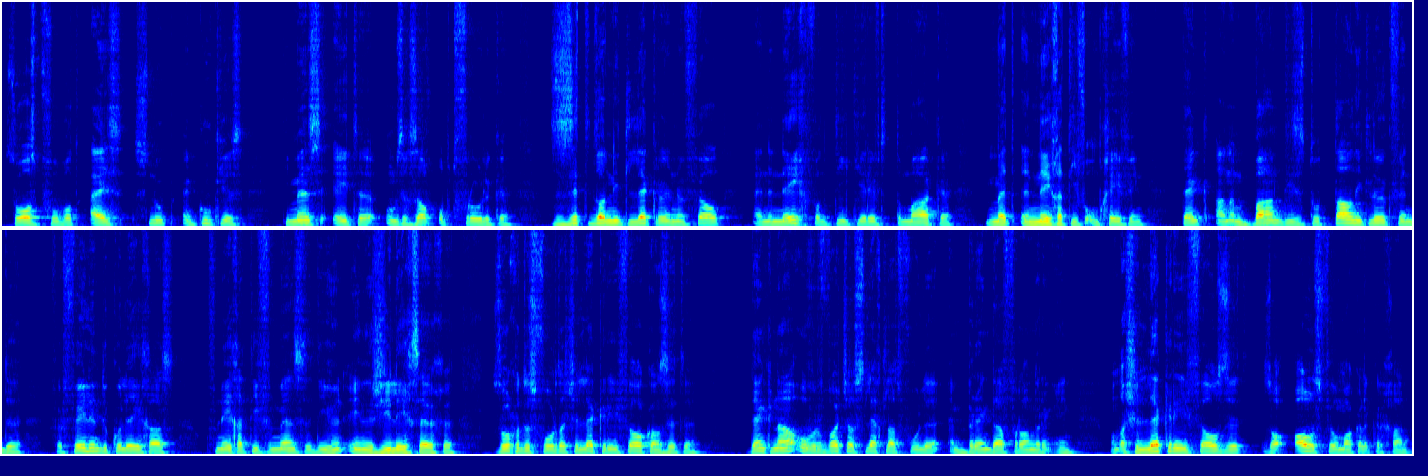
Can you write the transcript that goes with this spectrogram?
zoals bijvoorbeeld ijs, snoep en koekjes, die mensen eten om zichzelf op te vrolijken. Ze zitten dan niet lekker in hun vel en in 9 van de 10 keer heeft het te maken met een negatieve omgeving. Denk aan een baan die ze totaal niet leuk vinden, vervelende collega's of negatieve mensen die hun energie leegzuigen. Zorg er dus voor dat je lekker in je vel kan zitten. Denk na over wat jou slecht laat voelen en breng daar verandering in. Want als je lekker in je vel zit, zal alles veel makkelijker gaan.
